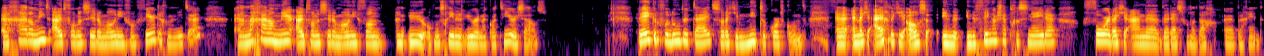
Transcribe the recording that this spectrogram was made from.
Uh, ga dan niet uit van een ceremonie van 40 minuten, uh, maar ga dan meer uit van een ceremonie van een uur of misschien een uur en een kwartier zelfs. Reken voldoende tijd, zodat je niet tekort komt. Uh, en dat je eigenlijk je als in de, in de vingers hebt gesneden voordat je aan de, de rest van de dag uh, begint.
